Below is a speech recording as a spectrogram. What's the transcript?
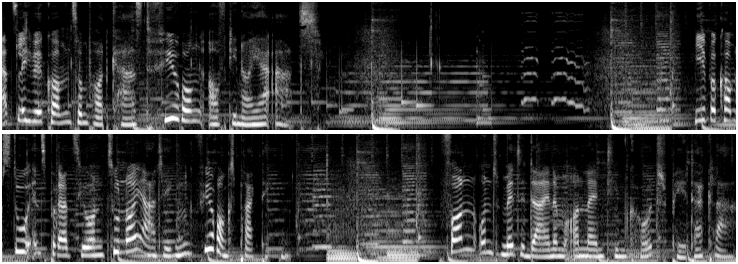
Herzlich willkommen zum Podcast Führung auf die neue Art. Hier bekommst du Inspiration zu neuartigen Führungspraktiken. Von und mit deinem Online-Team-Coach Peter Klar.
